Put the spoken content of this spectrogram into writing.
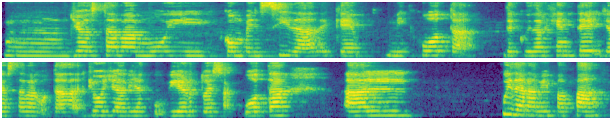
mm, yo estaba muy convencida de que mi cuota de cuidar gente ya estaba agotada. Yo ya había cubierto esa cuota al cuidar a mi papá,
